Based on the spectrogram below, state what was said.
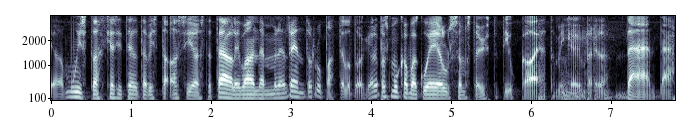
ja muista käsiteltävistä asioista. Tämä oli vaan tämmöinen rento rupattelu toki. Olipas mukavaa, kun ei ollut semmoista yhtä tiukkaa aihetta, minkä Mm. ympärillä vääntää.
